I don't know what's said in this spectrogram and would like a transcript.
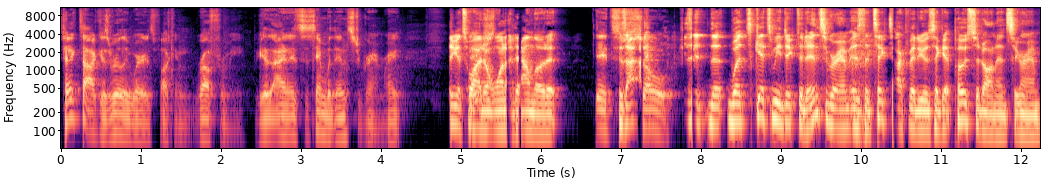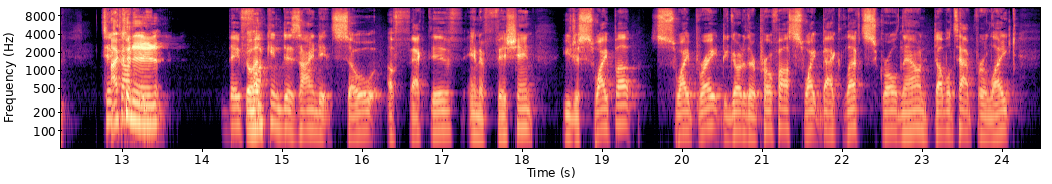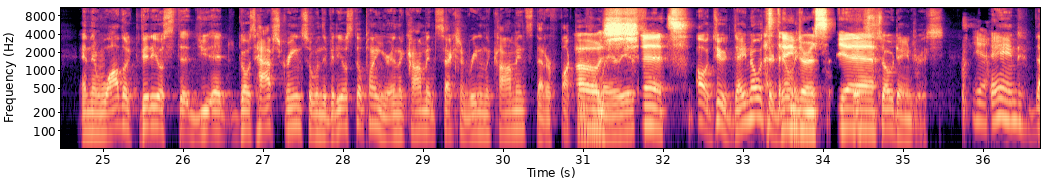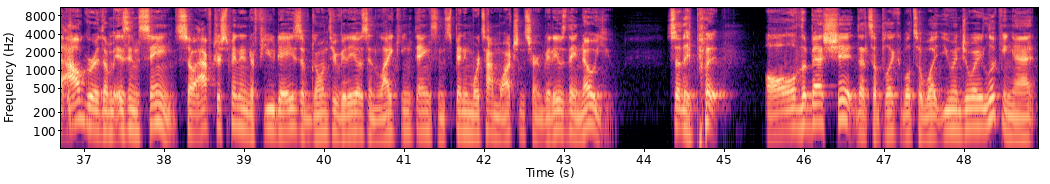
TikTok is really where it's fucking rough for me because I, it's the same with Instagram, right? I think it's why I don't want to download it. It's It's 'Cause I- so 'Cause it- the, what gets me addicted to Instagram is the TikTok videos that get posted on Instagram. I couldn't. is- they Go ahead. fucking designed it so effective and efficient. You just swipe up, swipe right to go to their profile, swipe back left, scroll down, double tap for like, and then while the video st- you, it goes half screen, so when the video's still playing, you're in the comment section reading the comments that are fucking Oh hilarious. shit! Oh, dude, they know what That's they're doing. dangerous. Yeah. It's so dangerous. yeah, And the algorithm is insane. So after spending a few days of going through videos and liking things and spending more time watching certain videos, they know you. So they put all the best shit that's applicable to what you enjoy looking at,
